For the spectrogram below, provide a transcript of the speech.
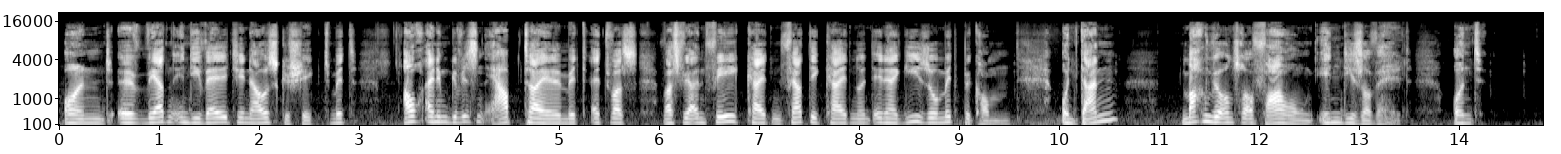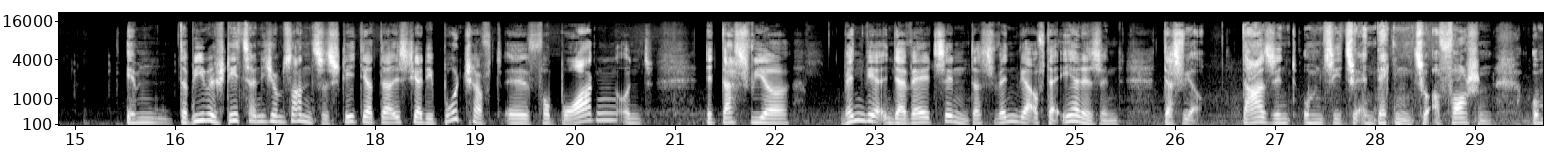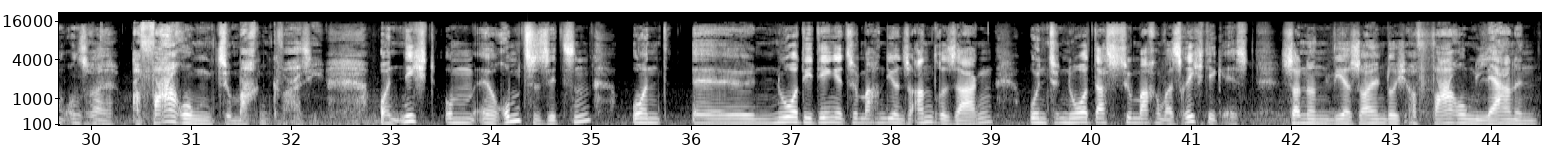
und äh, werden in die Welt hinausgeschickt mit auch einem gewissen Erbteil, mit etwas, was wir an Fähigkeiten, Fertigkeiten und Energie so mitbekommen. Und dann machen wir unsere Erfahrungen in dieser Welt. Und in der Bibel steht es ja nicht umsonst. Es steht ja, da ist ja die Botschaft äh, verborgen und äh, dass wir, wenn wir in der Welt sind, dass wenn wir auf der Erde sind, dass wir da sind, um sie zu entdecken, zu erforschen, um unsere Erfahrungen zu machen quasi. Und nicht um äh, rumzusitzen und äh, nur die Dinge zu machen, die uns andere sagen und nur das zu machen, was richtig ist, sondern wir sollen durch Erfahrung lernen.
